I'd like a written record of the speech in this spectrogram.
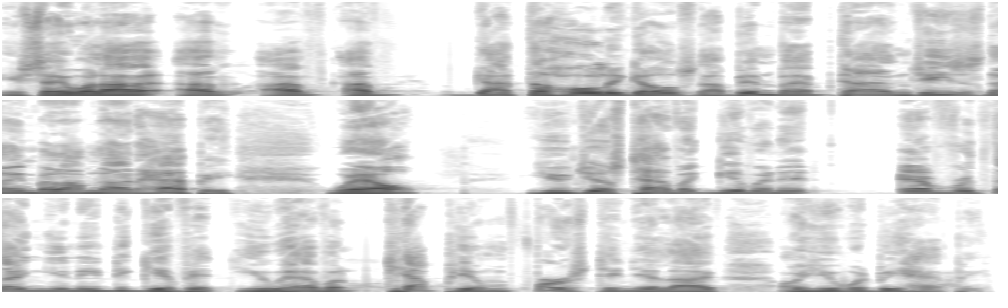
You say, Well, I, have I've, I've got the Holy Ghost I've been baptized in Jesus' name, but I'm not happy. Well, you just haven't given it everything you need to give it. You haven't kept Him first in your life, or you would be happy.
